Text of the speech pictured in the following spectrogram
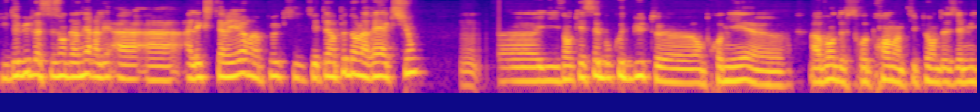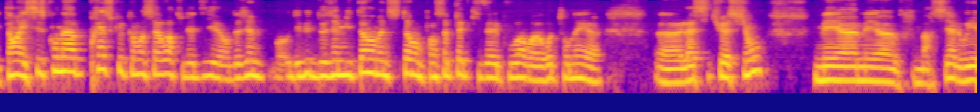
du début de la saison dernière à, à, l'extérieur, un peu qui, était un peu dans la réaction. Mm. Euh, ils encaissaient beaucoup de buts euh, en premier avant de se reprendre un petit peu en deuxième mi-temps. Et c'est ce qu'on a presque commencé à voir, tu l'as dit, en deuxième, au début de deuxième mi-temps, Manchester, on pensait peut-être qu'ils allaient pouvoir retourner euh, la situation. Mais, euh, euh, Martial, oui,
